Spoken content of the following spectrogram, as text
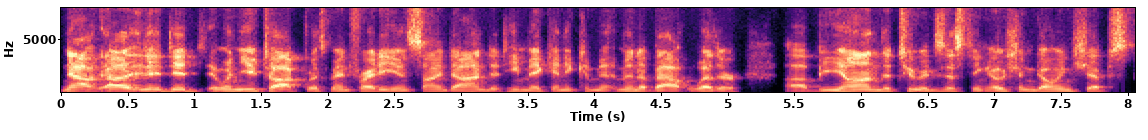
Now, uh, did when you talked with Manfredi and signed on, did he make any commitment about whether uh, beyond the two existing ocean-going ships,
